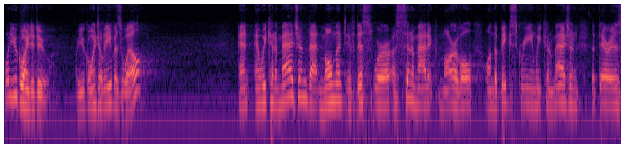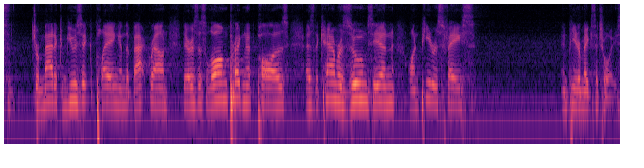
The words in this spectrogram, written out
What are you going to do? Are you going to leave as well? And, and we can imagine that moment if this were a cinematic marvel on the big screen. We can imagine that there is dramatic music playing in the background. There is this long, pregnant pause as the camera zooms in on Peter's face, and Peter makes a choice.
